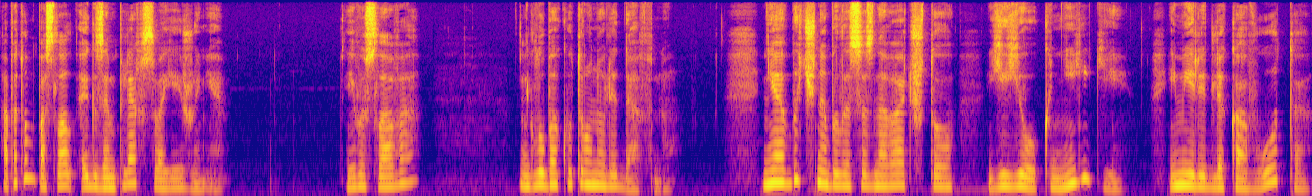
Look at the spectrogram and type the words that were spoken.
а потом послал экземпляр своей жене. Его слова глубоко тронули Дафну. Необычно было сознавать, что ее книги имели для кого-то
